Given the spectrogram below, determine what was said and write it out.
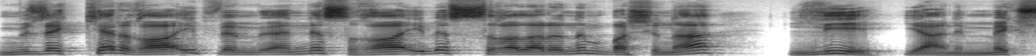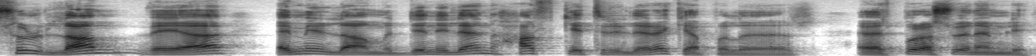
müzekker gaib ve müennes gaibe sıralarının başına li yani meksur lam veya emir lamı denilen harf getirilerek yapılır. Evet burası önemli.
